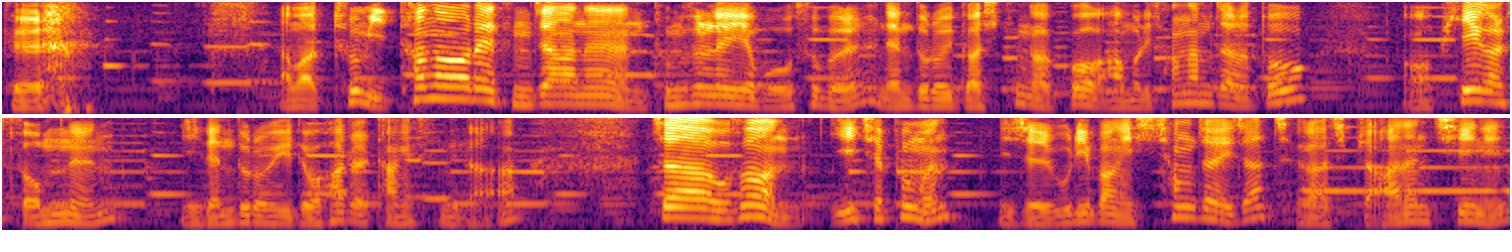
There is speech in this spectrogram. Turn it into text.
그 아마 둠 이터널에 등장하는 둠슬레이어 모습을 랜드로이드화 시킨 것 같고 아무리 상남자라도 어, 피해갈 수 없는 이 랜드로이드화를 당했습니다. 자 우선 이 제품은 이제 우리 방의 시청자이자 제가 직접 아는 지인인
